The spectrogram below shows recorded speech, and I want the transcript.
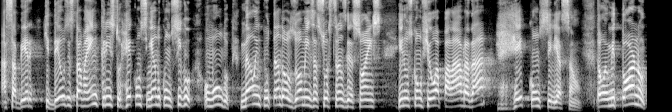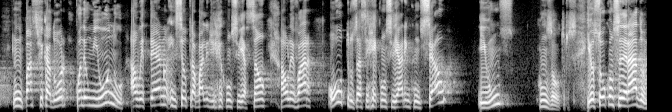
a saber que Deus estava em Cristo reconciliando consigo o mundo, não imputando aos homens as suas transgressões, e nos confiou a palavra da reconciliação. Então eu me torno um pacificador quando eu me uno ao Eterno em seu trabalho de reconciliação, ao levar outros a se reconciliarem com o céu e uns com os outros. E eu sou considerado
